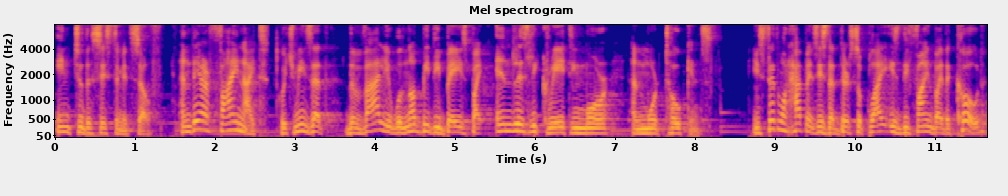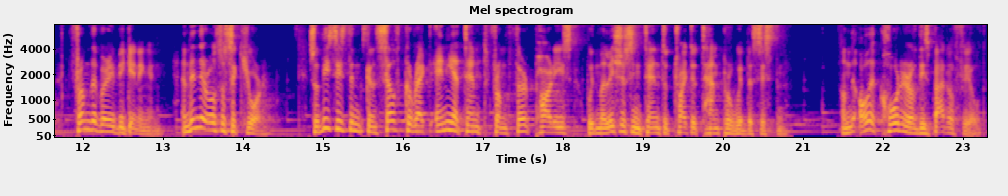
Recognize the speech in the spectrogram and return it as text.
into the system itself. And they are finite, which means that the value will not be debased by endlessly creating more and more tokens. Instead, what happens is that their supply is defined by the code from the very beginning. And then they're also secure. So these systems can self-correct any attempt from third parties with malicious intent to try to tamper with the system. On the other corner of this battlefield,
